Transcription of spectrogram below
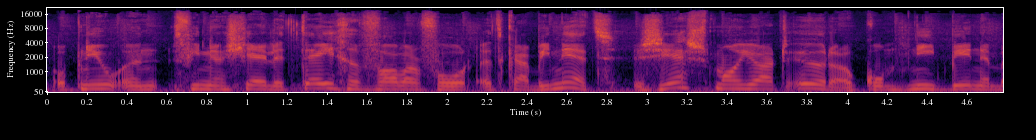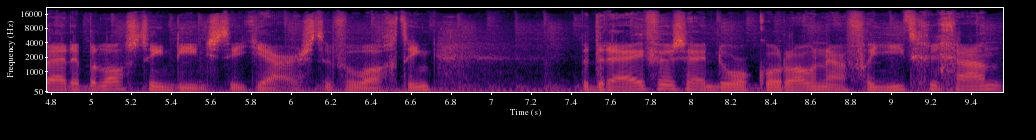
Opnieuw een financiële tegenvaller voor het kabinet. 6 miljard euro komt niet binnen bij de Belastingdienst dit jaar, is de verwachting. Bedrijven zijn door corona failliet gegaan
